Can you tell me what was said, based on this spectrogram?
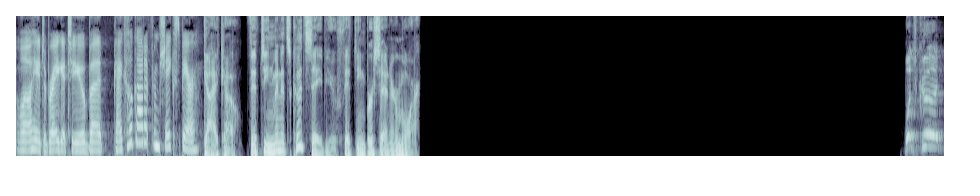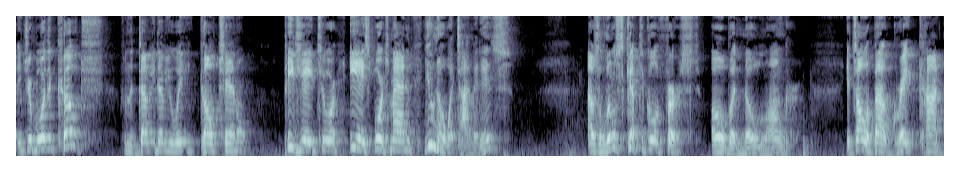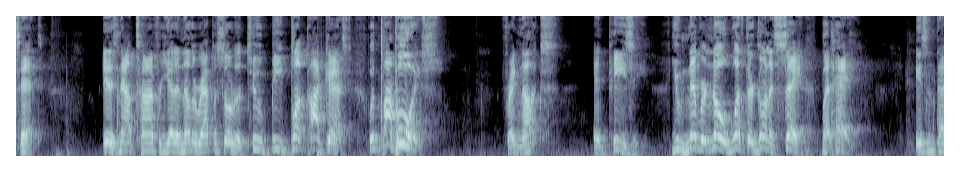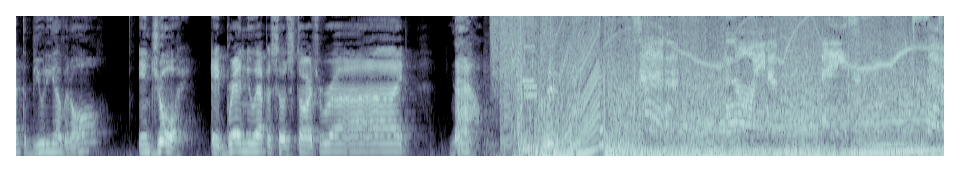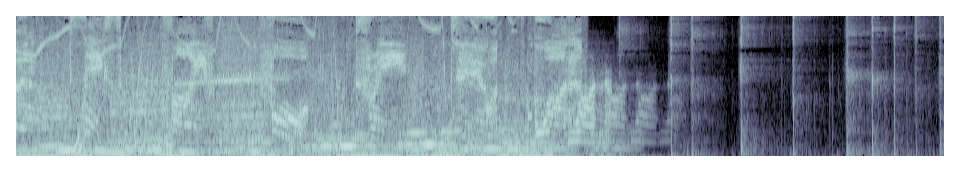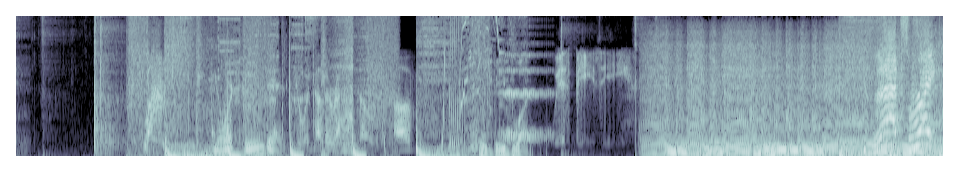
Well, I hate to break it to you, but Geico got it from Shakespeare. Geico. 15 minutes could save you 15% or more. What's good? It's your boy, the coach from the WWE Golf Channel, PGA Tour, EA Sports Madden. You know what time it is. I was a little skeptical at first. Oh, but no longer. It's all about great content. It is now time for yet another episode of the 2B Blunt Podcast with my boys, Frank Knox and Peasy. You never know what they're going to say, but hey, isn't that the beauty of it all? Enjoy. A brand new episode starts right now. To Be Blunt with Peasy. That's right.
